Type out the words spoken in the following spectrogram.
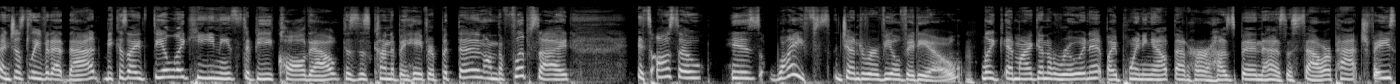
And just leave it at that because I feel like he needs to be called out because this kind of behavior. But then on the flip side, it's also his wife's gender reveal video. Mm. Like, am I going to ruin it by pointing out that her husband has a sour patch face?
